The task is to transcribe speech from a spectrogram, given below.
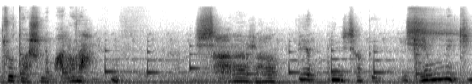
চরিত্র তো আসলে ভালো না। সারা রাত পেতনির সাথে কেমনে কি?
